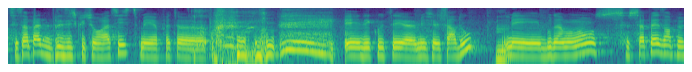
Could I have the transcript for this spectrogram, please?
C'est sympa des discussions racistes, mais en fait, euh, et d'écouter euh, Michel Sardou. Mm. Mais au bout d'un moment, ça, pèse un peu.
